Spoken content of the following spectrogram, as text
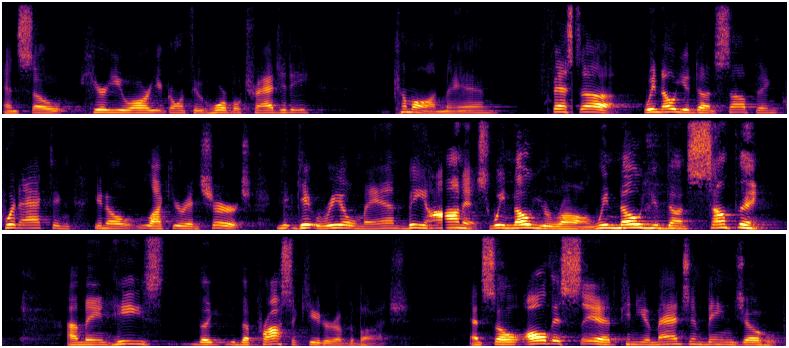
And so here you are, you're going through horrible tragedy. Come on, man. Fess up. We know you've done something. Quit acting, you know, like you're in church. Get real, man. Be honest. We know you're wrong. We know you've done something. I mean, he's the, the prosecutor of the bunch. And so, all this said, can you imagine being Job?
